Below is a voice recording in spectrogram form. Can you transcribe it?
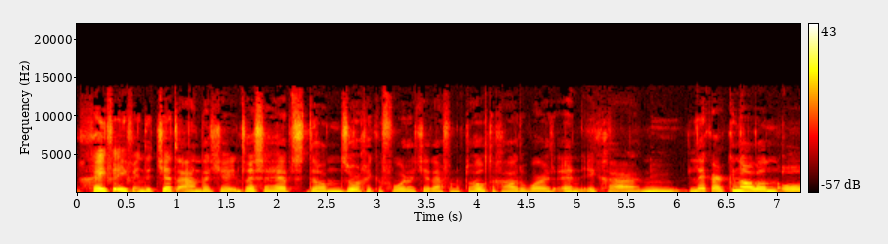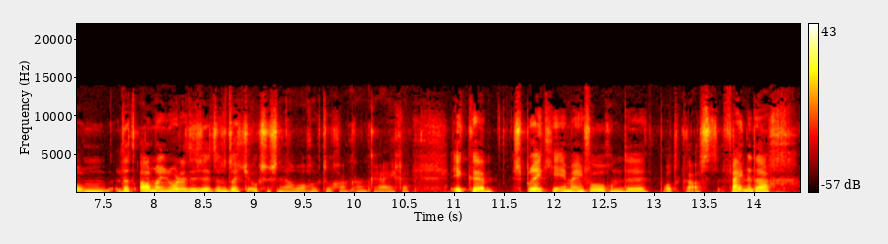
Geef even in de chat aan dat je interesse hebt. Dan zorg ik ervoor dat je daarvan op de hoogte gehouden wordt. En ik ga nu lekker knallen om dat allemaal in orde te zetten. Zodat je ook zo snel mogelijk toegang kan krijgen. Ik uh, spreek je in mijn volgende podcast. Fijne dag.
